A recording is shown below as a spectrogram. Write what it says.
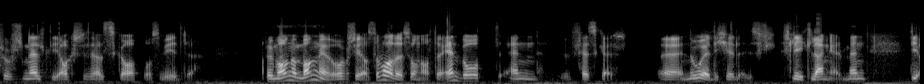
profesjonelt i aksjeselskap osv. For mange mange år siden så var det sånn at én båt, én fisker. Eh, nå er det ikke slik lenger. Men de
